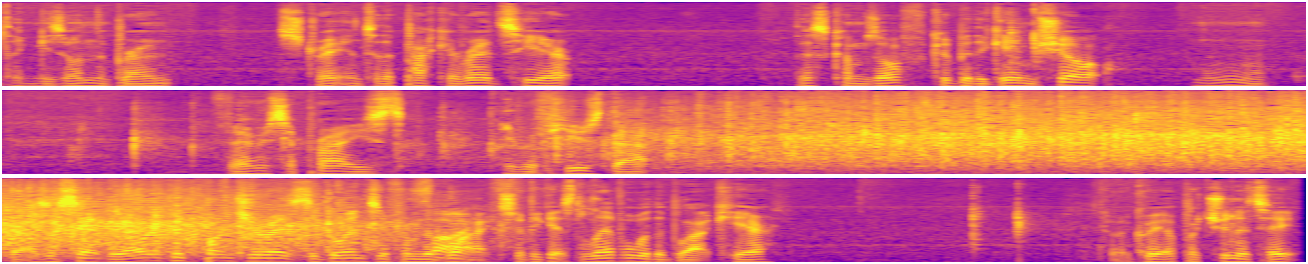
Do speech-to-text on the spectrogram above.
I think he's on the brown. Straight into the pack of reds here. This comes off. Could be the game shot. Mm. Very surprised. He refused that. But as I said, they are a good bunch of reds to go into from the Five. black. So if he gets level with the black here, got a great opportunity.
